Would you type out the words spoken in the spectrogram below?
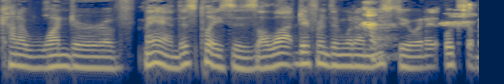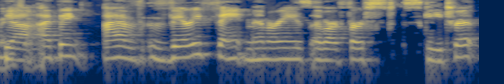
kind of wonder of man this place is a lot different than what i'm used to and it looks amazing yeah i think i have very faint memories of our first ski trip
